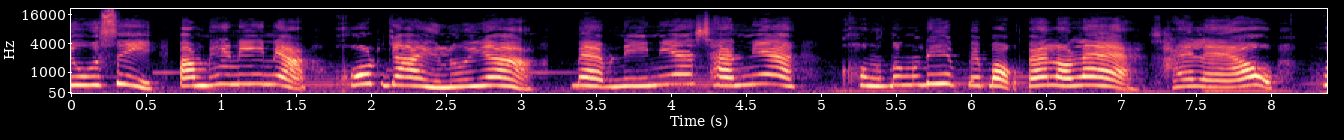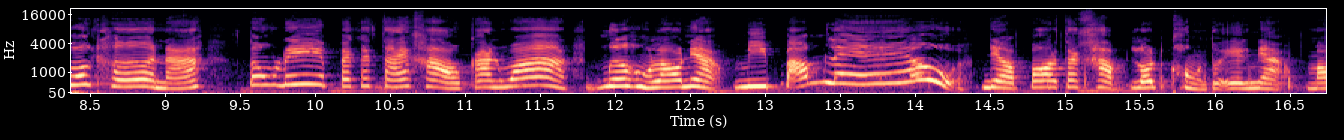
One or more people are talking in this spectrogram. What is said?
ดูสิ ปั๊มที่นี่เนี่ย โคตรใหญ่เลยอะ แบบนี้เนี่ย ฉันเนี่ย คงต้องรีบไปบอกแป้แล้วแหละ ใช่แล้ว พวกเธอนะ ต้องรีบไปกระจายข่าวกันว่า เมืองของเราเนี่ยมีปั๊มแล้ว เดี๋ยวปอจะขับรถของตัวเองเนี่ยมา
